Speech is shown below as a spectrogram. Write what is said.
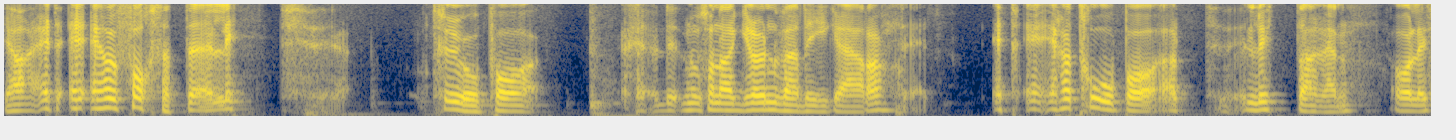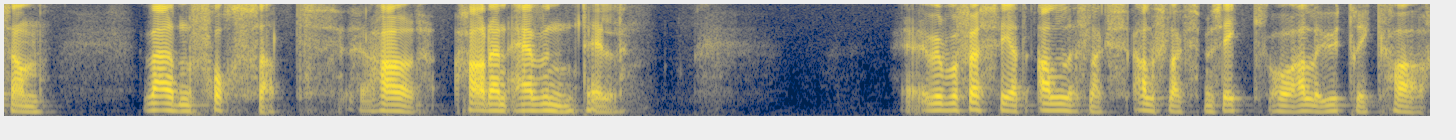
Ja, jeg, jeg, jeg har jo fortsatt litt trua på noe det- sånne grunnverdigreier, da. Jeg, jeg, har tro på at lytteren og liksom verden fortsatt har, har den evnen til Jeg vil bare først si at alle slags, all slags musikk og alle uttrykk har,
